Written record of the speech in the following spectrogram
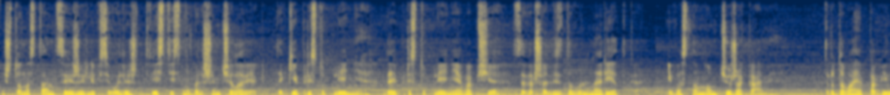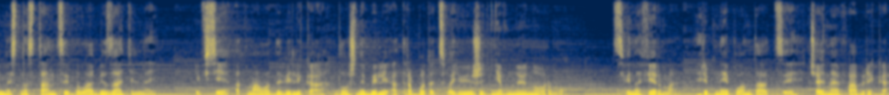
и что на станции жили всего лишь 200 с небольшим человек, такие преступления, да и преступления вообще, совершались довольно редко и в основном чужаками. Трудовая повинность на станции была обязательной, и все от мала до велика должны были отработать свою ежедневную норму. Свиноферма, грибные плантации, чайная фабрика,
